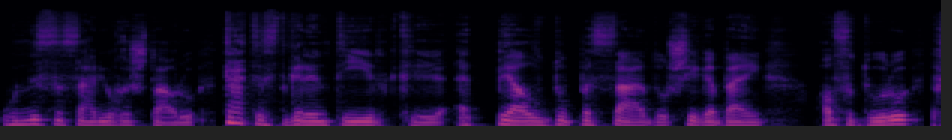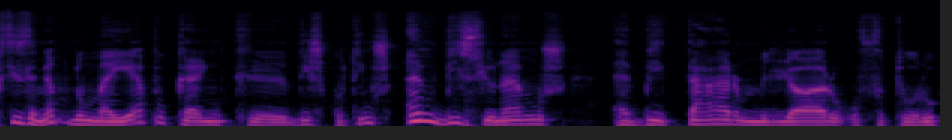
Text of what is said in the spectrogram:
o necessário restauro. Trata-se de garantir que a pele do passado chega bem ao futuro, precisamente numa época em que discutimos, ambicionamos habitar melhor o futuro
